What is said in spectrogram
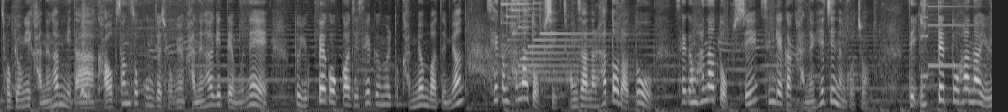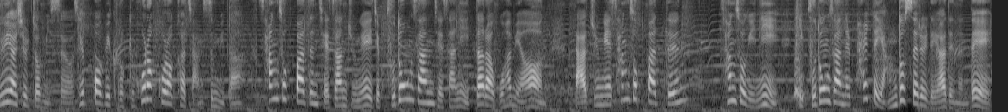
적용이 가능합니다. 가업 상속공제 적용이 가능하기 때문에 또 600억까지 세금을 또 감면받으면 세금 하나도 없이 정산을 하더라도 세금 하나도 없이 승계가 가능해지는 거죠. 근데 이때 또 하나 유의하실 점이 있어요. 세법이 그렇게 호락호락하지 않습니다. 상속받은 재산 중에 이제 부동산 재산이 있다라고 하면 나중에 상속받은 상속인이 이 부동산을 팔 때 양도세를 내야 되는데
